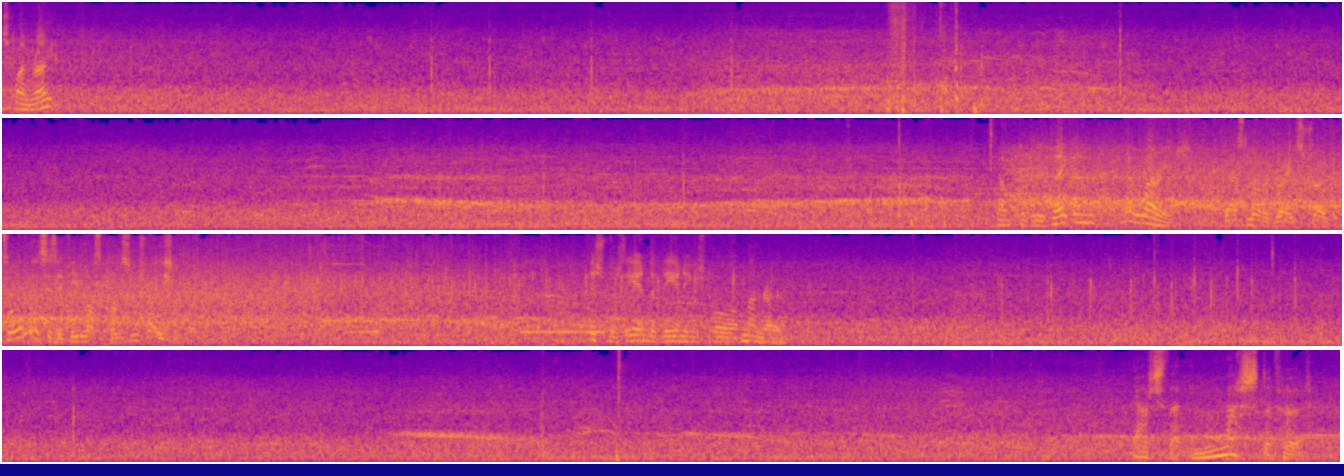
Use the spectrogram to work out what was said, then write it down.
Just one run. Comfortably taken, no worries. That's not a great stroke. It's almost as if he lost concentration. This was the end of the innings for Munro. Ouch, that must have hurt.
